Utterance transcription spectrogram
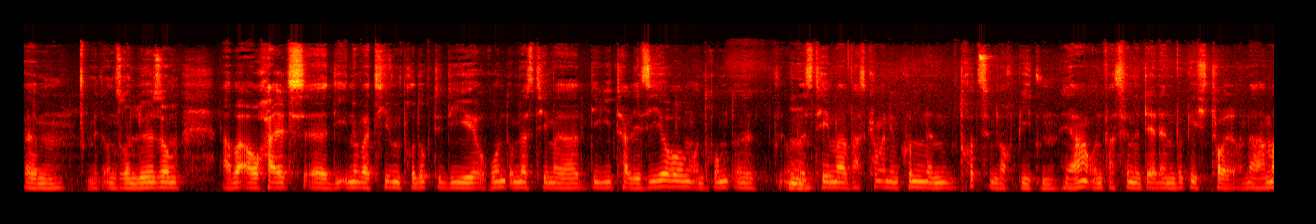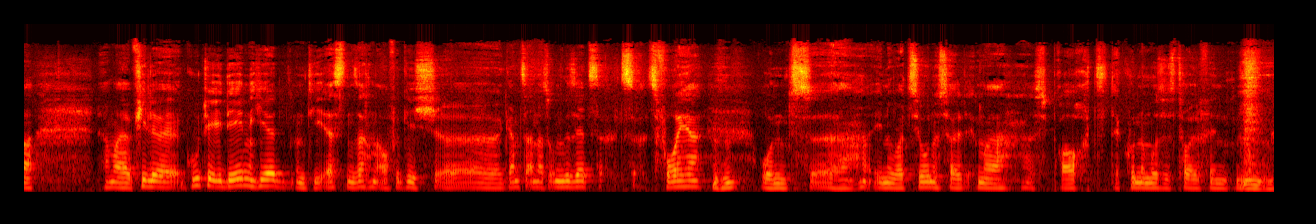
ähm, mit unseren Lösungen, aber auch halt äh, die innovativen Produkte, die rund um das Thema Digitalisierung und rund um, um mhm. das Thema, was kann man dem Kunden denn trotzdem noch bieten, ja, und was findet der denn wirklich toll. Und da haben wir haben wir viele gute Ideen hier und die ersten Sachen auch wirklich äh, ganz anders umgesetzt als, als vorher. Mhm. Und äh, Innovation ist halt immer, es braucht, der Kunde muss es toll finden. Mhm.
